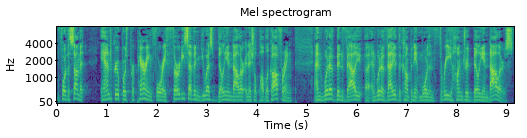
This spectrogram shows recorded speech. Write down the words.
Before the summit, Ant Group was preparing for a 37 US billion dollar initial public offering and would have been value uh, and would have valued the company at more than 300 billion dollars.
